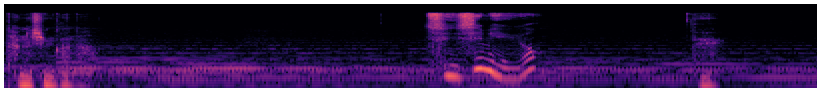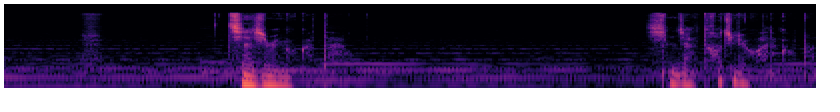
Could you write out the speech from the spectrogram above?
당신과 나. 진심이에요? 진심인 것 같아요. 심장 터지려고 하는 것보다.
